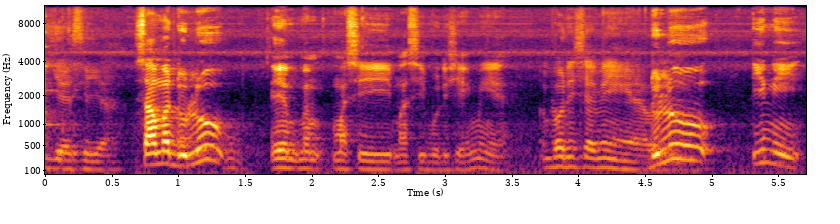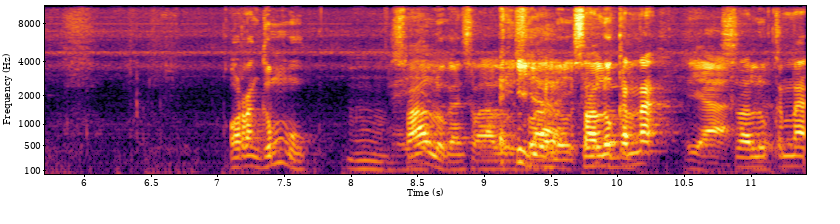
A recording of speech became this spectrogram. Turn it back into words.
Iya sih ya. sama dulu ya masih masih body shaming ya Body shaming ya. dulu ini orang gemuk Hmm. selalu kan selalu Iya, selalu selalu cuma- kena Iya. selalu kena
